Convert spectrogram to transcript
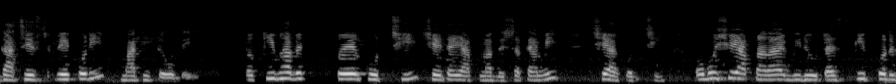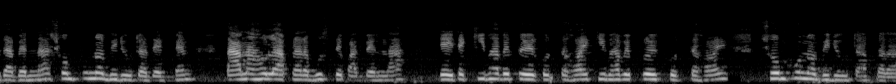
গাছে স্প্রে করি, মাটিতেও দেই। তো কীভাবে তৈরি করছি সেটাই আপনাদের সাথে আমি শেয়ার করছি। অবশ্যই আপনারা ভিডিওটা স্কিপ করে যাবেন না, সম্পূর্ণ ভিডিওটা দেখবেন। তা না হলে আপনারা বুঝতে পারবেন না যে এটা কীভাবে তৈরি করতে হয়, কীভাবে প্রয়োগ করতে হয়। সম্পূর্ণ ভিডিওটা আপনারা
